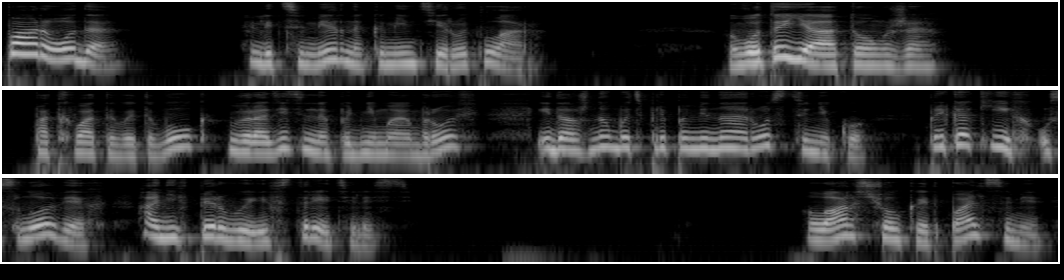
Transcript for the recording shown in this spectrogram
«Порода!» – лицемерно комментирует Лар. «Вот и я о том же!» Подхватывает волк, выразительно поднимая бровь и, должно быть, припоминая родственнику, при каких условиях они впервые встретились. Ларс щелкает пальцами,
